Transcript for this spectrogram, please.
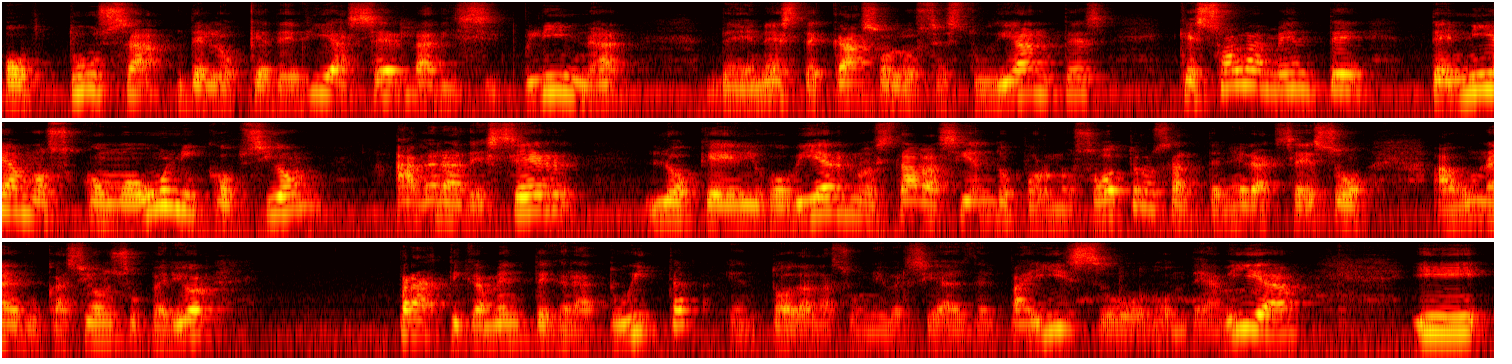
obtusa de lo que debía ser la disciplina de, en este caso, los estudiantes, que solamente teníamos como única opción agradecer lo que el gobierno estaba haciendo por nosotros al tener acceso a una educación superior prácticamente gratuita en todas las universidades del país o donde había, y,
